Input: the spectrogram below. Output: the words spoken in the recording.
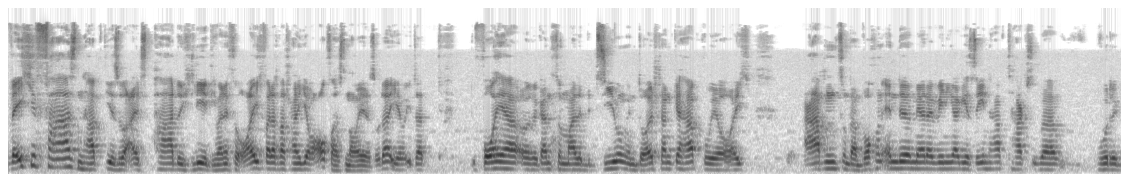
Welche Phasen habt ihr so als Paar durchlebt? Ich meine, für euch war das wahrscheinlich auch, auch was Neues, oder? Ihr, ihr habt vorher eure ganz normale Beziehung in Deutschland gehabt, wo ihr euch abends und am Wochenende mehr oder weniger gesehen habt. Tagsüber wurde,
